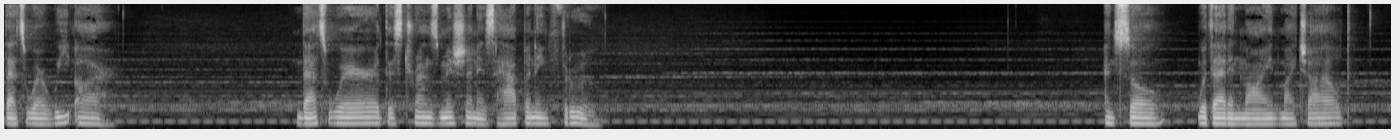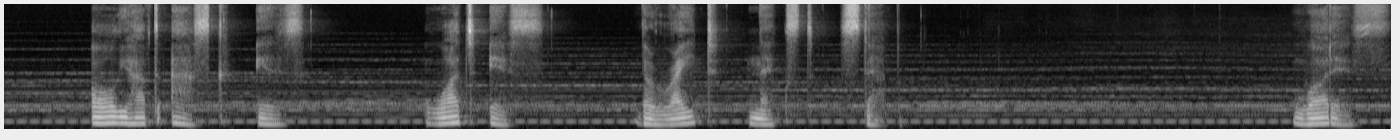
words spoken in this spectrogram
That's where we are. That's where this transmission is happening through. And so, with that in mind, my child, all you have to ask is what is the right next step? What is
